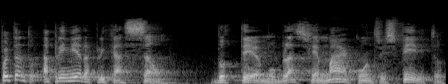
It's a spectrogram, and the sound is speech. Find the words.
Portanto, a primeira aplicação do termo blasfemar contra o Espírito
